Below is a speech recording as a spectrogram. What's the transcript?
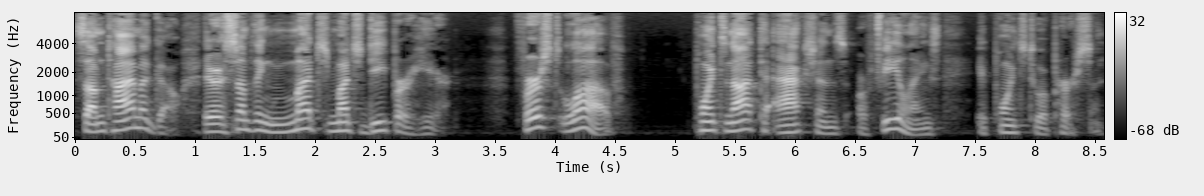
some time ago. There is something much, much deeper here. First love points not to actions or feelings, it points to a person.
